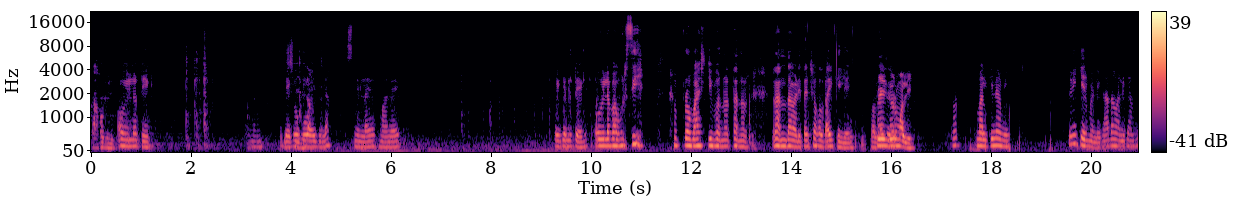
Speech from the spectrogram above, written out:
তাহলে টেক। দেখো বই দিলা। বিসমিল্লাহ রহমান রহিম ওই গেল টেক। বাবুরসি প্রবাস জীবনের তানোর রান্দা বাড়ি তাই সকল তাই খেলেন। পেজের মালিক। মালকিন আমি। তুমি কে মালিক? আদা মালিক আমি।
